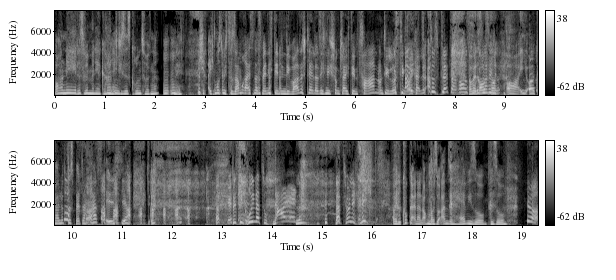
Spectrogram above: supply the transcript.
Oh nee, das will man ja gar nicht, dieses Grünzeug, ne? Nee. Ich, ich muss mich zusammenreißen, dass wenn ich den in die Vase stelle, dass ich nicht schon gleich den Farn und die lustigen Eukalyptusblätter raus Aber das mache rausmache. ich. Oh, ich, Eukalyptusblätter hasse ich, ja. Bisschen grün dazu. Nein! Natürlich nicht! Aber die gucken einen dann auch mal so an, so, hä, wieso, wieso? Ja.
